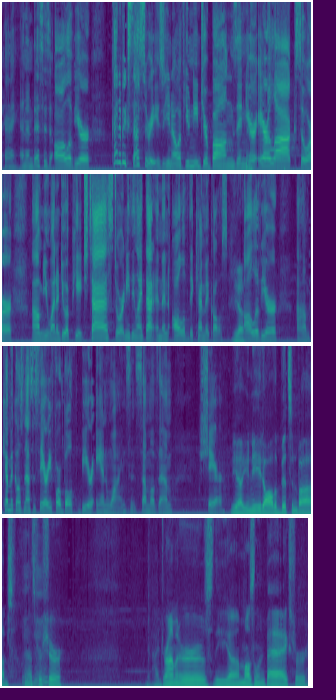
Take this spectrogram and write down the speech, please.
Okay, and then this is all of your kind of accessories. You know, if you need your bungs and your airlocks, or um, you want to do a pH test or anything like that, and then all of the chemicals. Yeah. All of your um, chemicals necessary for both beer and wine, since some of them share. Yeah, you need all the bits and bobs. That's for Mm-hmm. sure. Hydrometers, the uh, muslin bags for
